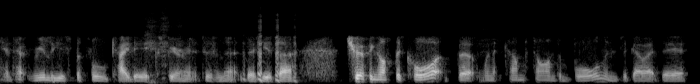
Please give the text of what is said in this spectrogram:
Yeah, that really is the full KD experience, isn't it? That he's uh, chirping off the court, but when it comes time to ball and to go out there,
